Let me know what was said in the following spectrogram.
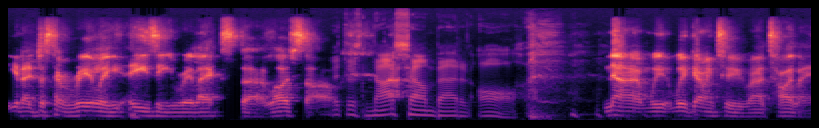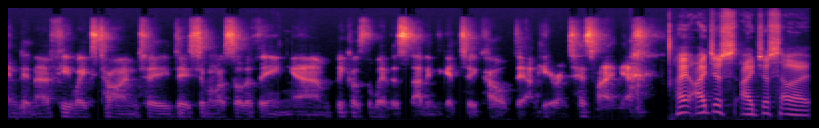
you know, just a really easy, relaxed uh, lifestyle. It does not sound bad at all. no, we, we're going to uh, Thailand in a few weeks' time to do similar sort of thing um, because the weather's starting to get too cold down here in Tasmania. I, I just, I just uh,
